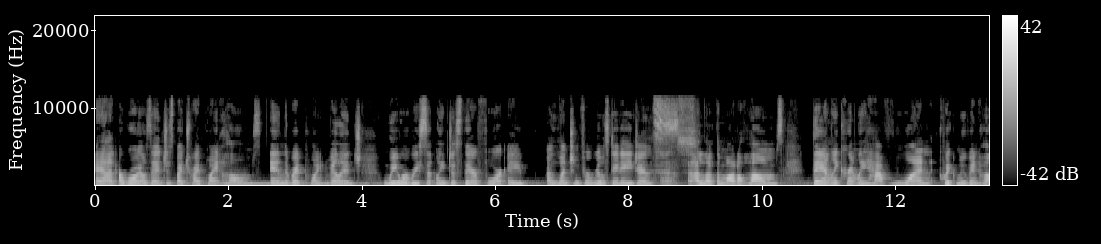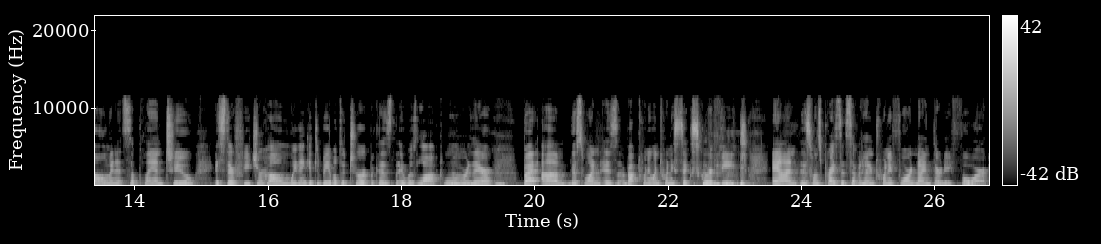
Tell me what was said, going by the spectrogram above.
And Arroyo's Edge is by Tri Pointe Homes in the Red Point Village. We were recently just there for a, a luncheon for real estate agents. I love the model homes. They only currently have one quick move in home, and it's the Plan 2. It's their feature home. We didn't get to be able to tour it because it was locked when we were there. But um, this one is about 2126 square feet, and this one's priced at 724 934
